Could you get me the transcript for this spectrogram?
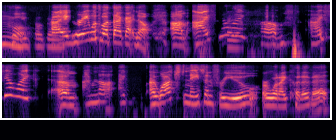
Hmm, Cool. go. I agree with what that guy. No, um, I feel Yeah. like um, I feel like um, I'm not. I I watched Nathan for You or what I could of it,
